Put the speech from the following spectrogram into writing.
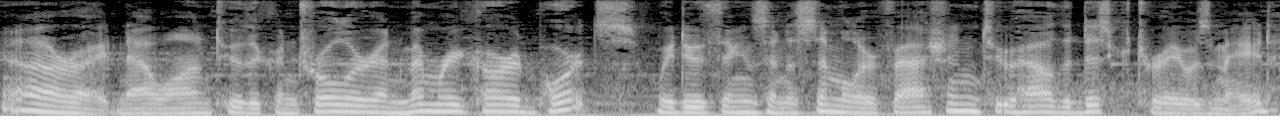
Alright, now on to the controller and memory card ports. We do things in a similar fashion to how the disk tray was made.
